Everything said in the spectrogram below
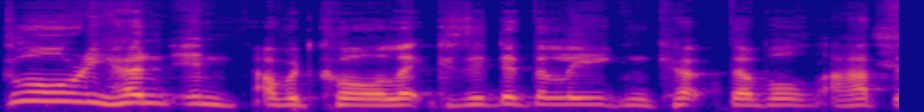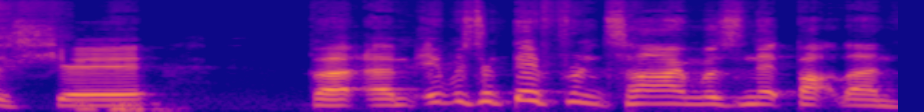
glory hunting, I would call it, because he did the league and cup double. I had the shirt, but um, it was a different time, wasn't it, back then?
